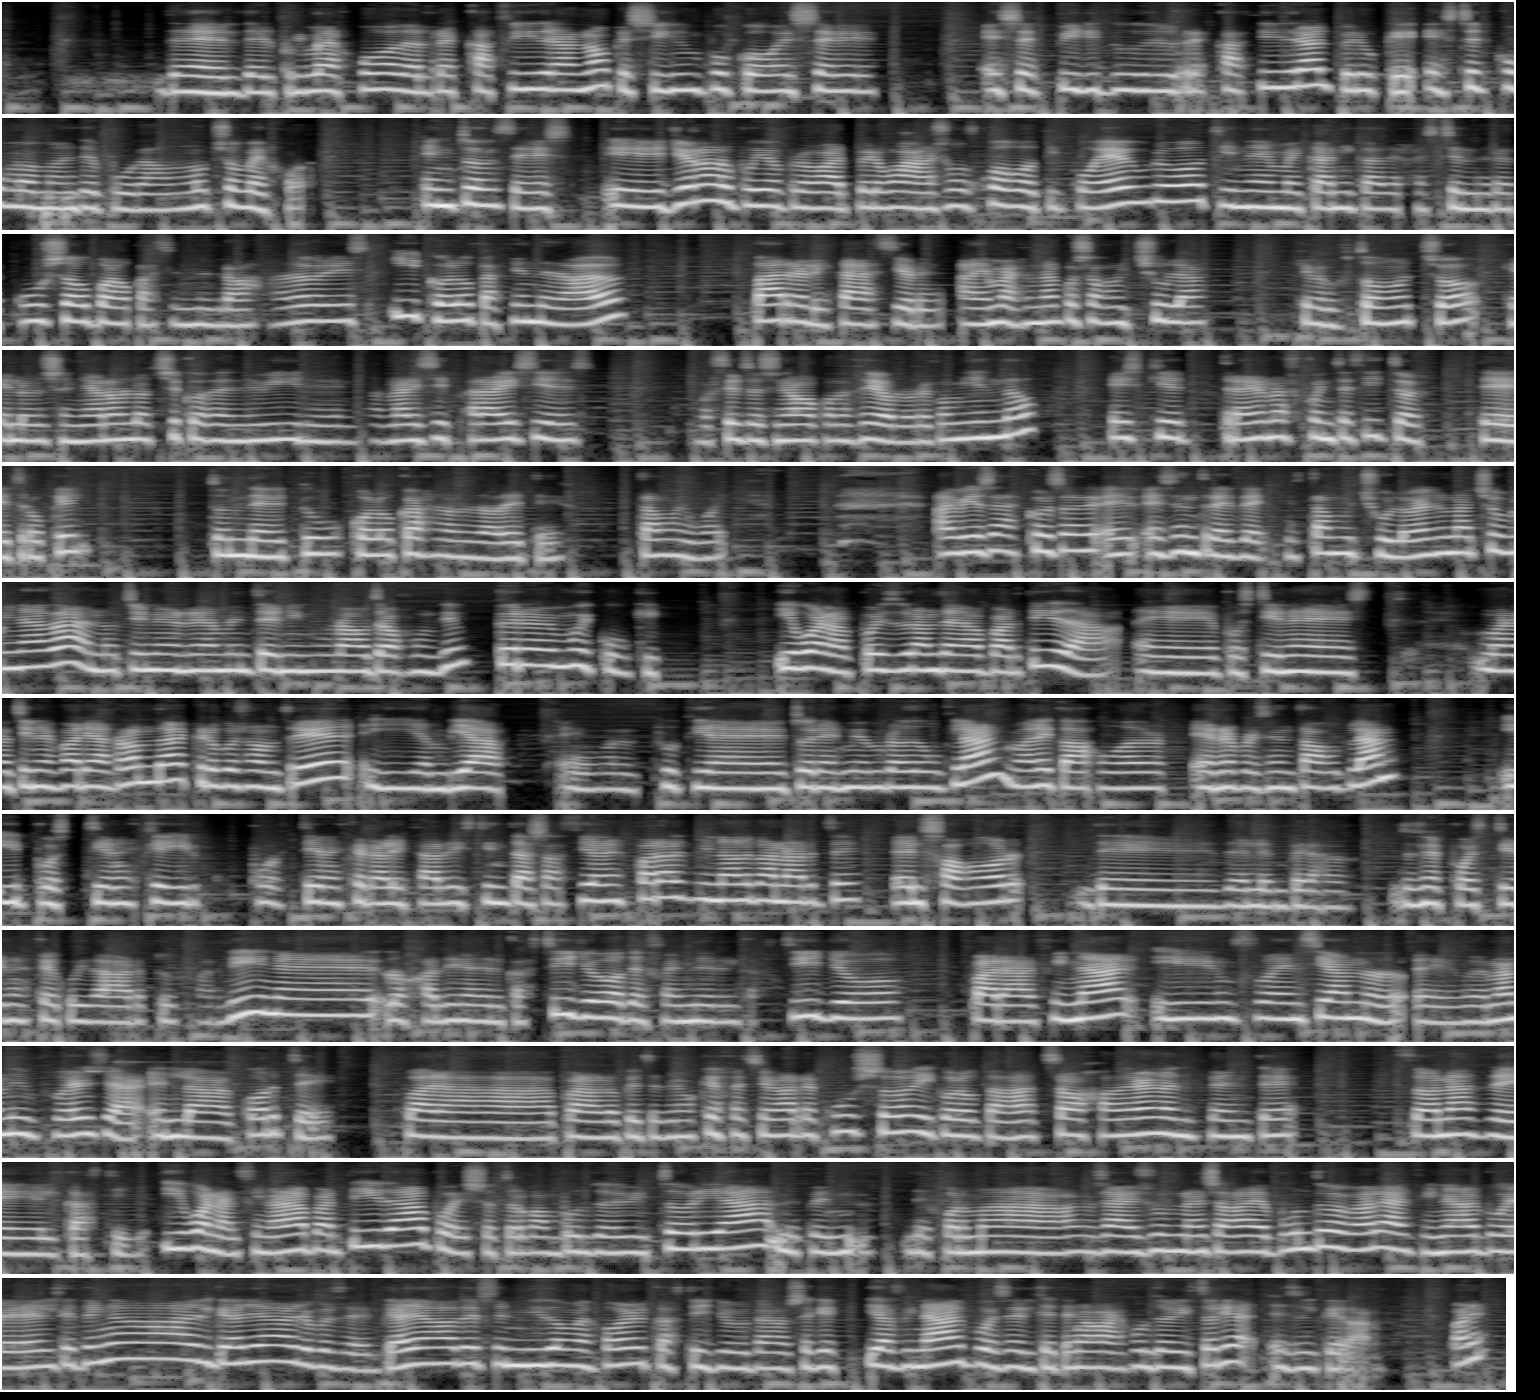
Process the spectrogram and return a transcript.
del, del primer juego del Red Cathedral, ¿no? Que sigue un poco ese, ese espíritu del Red Cathedral, pero que este es como más depurado, mucho mejor. Entonces, eh, yo no lo he podido probar, pero bueno, es un juego tipo euro, tiene mecánica de gestión de recursos, colocación de trabajadores y colocación de dados para realizar acciones. Además, una cosa muy chula que me gustó mucho, que lo enseñaron los chicos de Devir en Análisis Parálisis, por cierto, si no lo conocéis os lo recomiendo, es que trae unos puentecitos de troquel donde tú colocas los dadetes. Está muy guay. A mí esas cosas es, en 3D, está muy chulo. Es una chuminada, no tiene realmente ninguna otra función, pero es muy cookie. Y bueno, pues durante la partida, eh, pues tienes, bueno, tienes varias rondas, creo que son tres, y enviar, eh, tú, tienes, tú eres miembro de un clan, ¿vale? Cada jugador representa un clan, y pues tienes que ir pues tienes que realizar distintas acciones para al final ganarte el favor del emperador. Entonces pues tienes que cuidar tus jardines, los jardines del castillo, defender el castillo, para al final ir influenciando, eh, ganando influencia en la corte para, para, lo que tenemos que gestionar recursos y colocar trabajadores en las diferentes zonas del castillo. Y bueno, al final de la partida, pues se otorga un punto de victoria de, forma, o sea, es una ensalada de puntos, ¿vale? Al final, pues el que tenga, el que haya, yo qué sé, el que haya defendido mejor el castillo, no sé qué. Y al final, pues el que tenga más puntos de victoria es el que gana, ¿vale?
